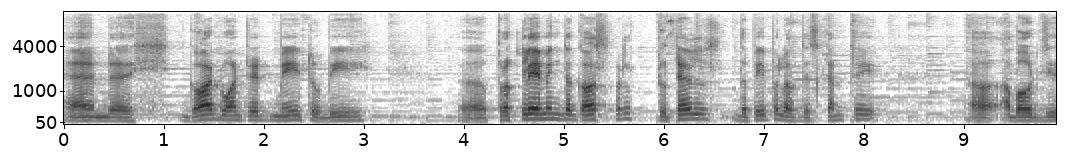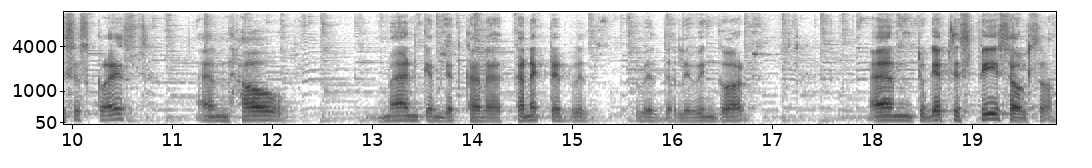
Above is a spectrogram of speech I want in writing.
And uh, God wanted me to be uh, proclaiming the gospel, to tell the people of this country uh, about Jesus Christ and how man can get connected with, with the living God and to get his peace also.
